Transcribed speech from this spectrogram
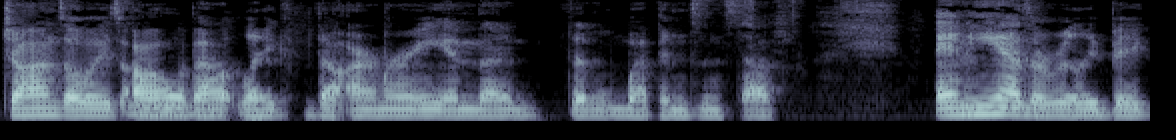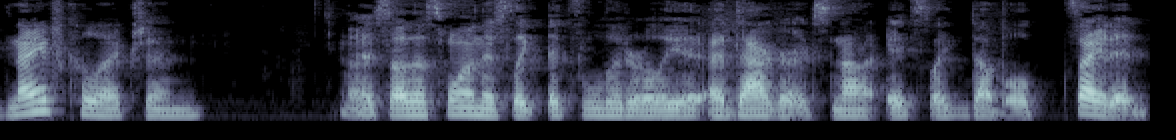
John's always all about like the armory and the the weapons and stuff, and he has a Mhm. really big knife collection. I saw this one. It's like it's literally a, dagger. It's not. It's like double sided,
